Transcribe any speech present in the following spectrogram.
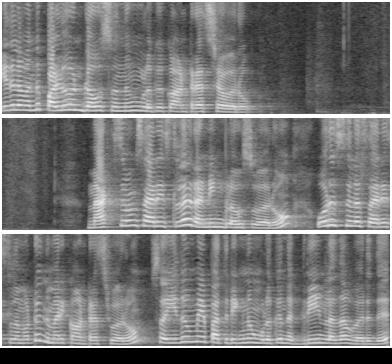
இதில் வந்து பல்லுவன் ப்ளவுஸ் வந்து உங்களுக்கு கான்ட்ராஸ்டாக வரும். மேக்ஸிமம் சாரீஸில் ரன்னிங் ப்ளவுஸ் வரும். ஒரு சில சாரீஸில் மட்டும் இந்த மாதிரி கான்ட்ராஸ்ட் வரும். ஸோ இதுவுமே பார்த்துட்டிங்கன்னா உங்களுக்கு இந்த க்ரீனில் தான் வருது.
